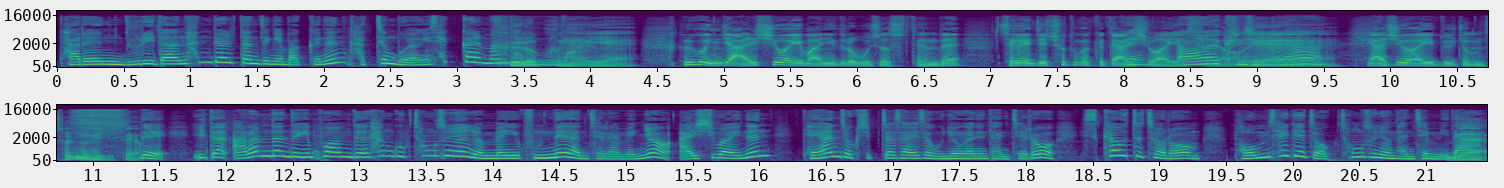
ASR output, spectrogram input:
다른 누리단, 한별단 등의 마크는 같은 모양의 색깔만 그렇군요. 다릅니다. 예. 그리고 이제 RCY 많이 들어보셨을 텐데 제가 이제 초등학교 때 네. RCY였어요. 아, 모르셨구나. 예. 이 RCY도 좀 설명해 주세요. 네, 일단 아람단 등이 포함된 한국 청소년 연맹이 국내 단체라면요. RCY는 대한 적십자사에서 운영하는 단체로 스카우트처럼 범세계적 청소년 단체입니다. 네.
